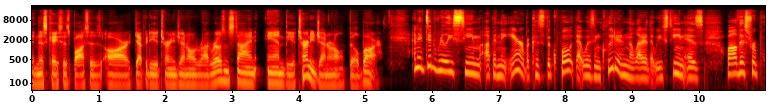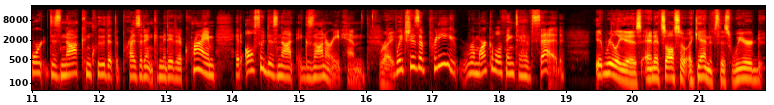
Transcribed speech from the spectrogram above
In this case, his bosses are Deputy Attorney General Rod Rosenstein and the Attorney General Bill Barr. And it did really seem up in the air because the quote that was included in the letter that we've seen is while this report does not conclude that the president committed a crime, it also does not exonerate him. Right. Which is a pretty remarkable thing to have said. It really is. And it's also, again, it's this weird,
